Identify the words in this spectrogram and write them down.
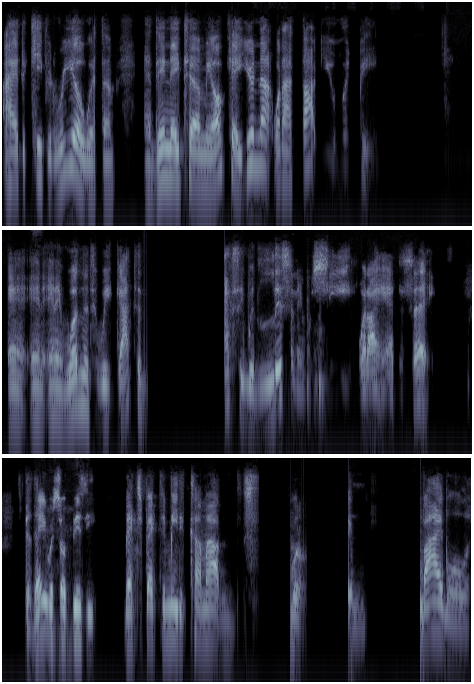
I had to keep it real with them. And then they tell me, okay, you're not what I thought you would be. And and, and it wasn't until we got to actually would listen and receive what I had to say. Because they were so busy expecting me to come out and with Bible and,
